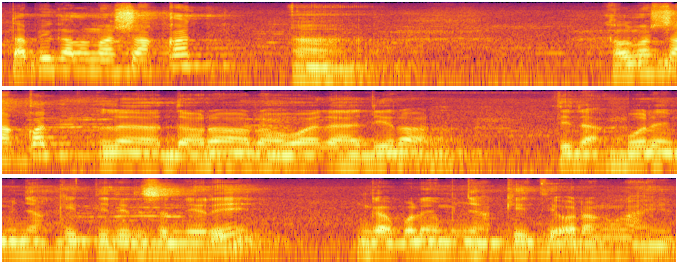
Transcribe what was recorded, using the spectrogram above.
Tapi kalau masyarakat nah, kalau masyarakat la darara wa la dirar. Tidak boleh menyakiti diri sendiri enggak boleh menyakiti orang lain.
